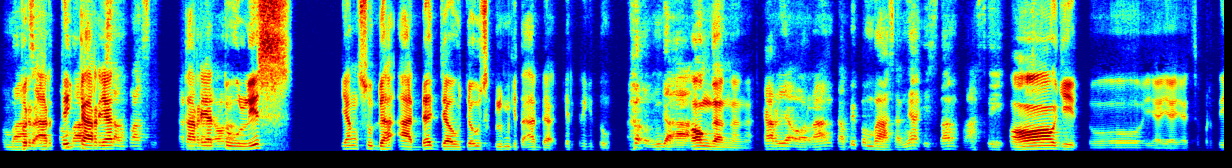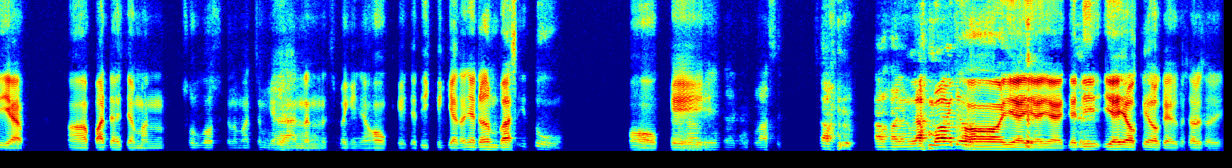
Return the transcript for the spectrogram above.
Pembahasan- Berarti pembahasan karya- Islam klasik. karya orang. tulis yang sudah ada jauh-jauh sebelum kita ada. Kira-kira gitu. Enggak, oh enggak enggak enggak. Karya orang tapi pembahasannya Islam klasik. oh gitu. Ya ya ya. Seperti ya eh, pada zaman Rasulullah segala macam ya Iya. dan sebagainya. Oke jadi kegiatannya adalah membahas itu. Oke. Yang klasik hal-hal yang lama aja. oh iya iya iya. Jadi iya ya, oke oke sorry sorry.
